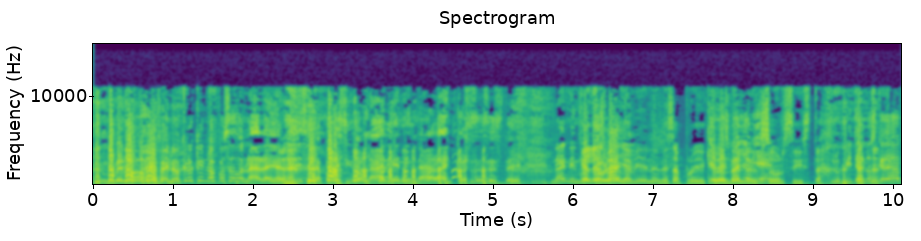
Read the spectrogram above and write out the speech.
Bueno, bueno, creo que no ha pasado nada, y a nadie se le ha parecido nadie ni nada, entonces este, no hay ningún problema. Que les vaya bien en esa proyección que les vaya bien. exorcista. Lupita, nos queda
